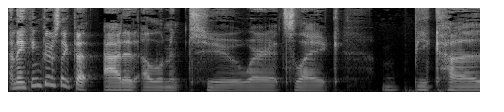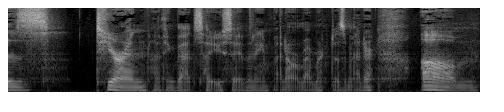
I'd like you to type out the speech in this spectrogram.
And I think there's like that added element too, where it's like because Tyrion, I think that's how you say the name. I don't remember. Doesn't matter. Um,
